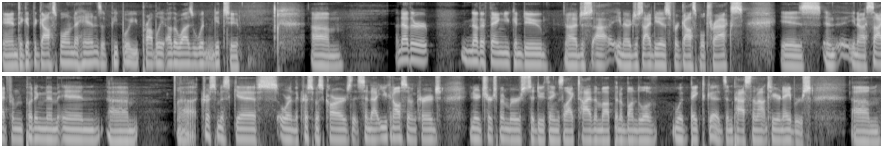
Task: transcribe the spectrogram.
and to get the gospel into the hands of people you probably otherwise wouldn't get to. Um, another another thing you can do uh, just uh, you know just ideas for gospel tracts is and you know aside from putting them in um, uh, Christmas gifts or in the Christmas cards that send out you can also encourage you know church members to do things like tie them up in a bundle of with baked goods and pass them out to your neighbors. Um,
